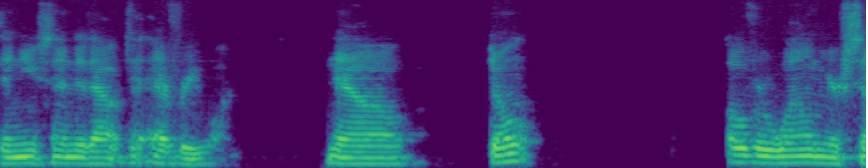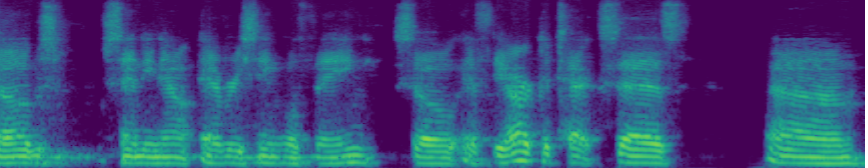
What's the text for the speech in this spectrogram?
then you send it out to everyone. Now, don't overwhelm your subs sending out every single thing. So if the architect says, um,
